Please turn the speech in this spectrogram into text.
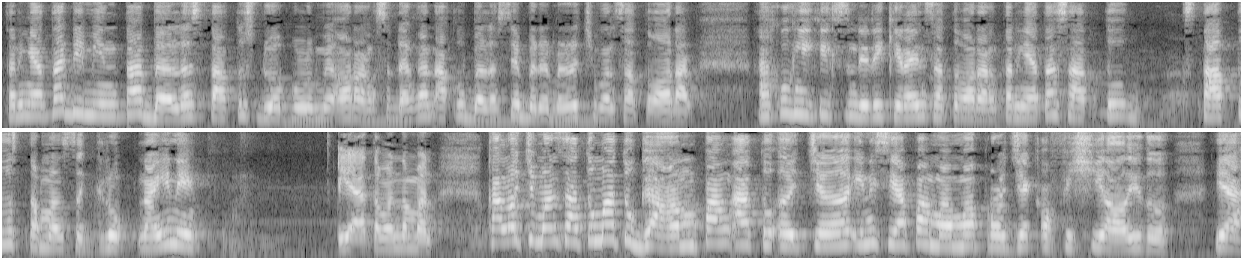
Ternyata diminta balas status 25 orang Sedangkan aku balasnya benar-benar cuma satu orang. Aku ngikik sendiri kirain satu orang. Ternyata satu status teman segrup. Nah ini. Ya teman-teman, kalau cuma satu mah tuh gampang atau ece. Ini siapa? Mama Project Official itu? Ya,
